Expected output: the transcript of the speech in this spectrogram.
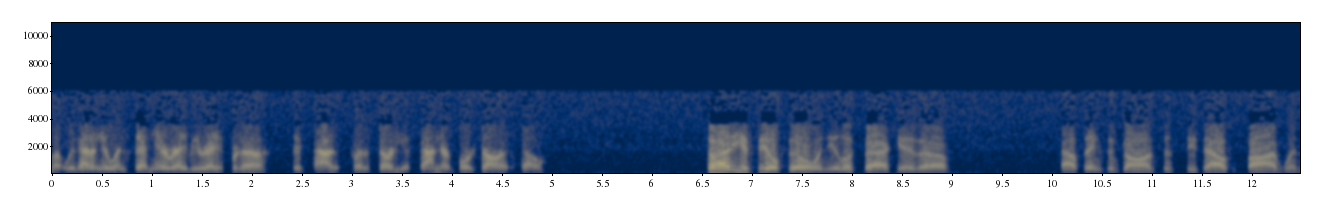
but we got a new one sitting here ready to be ready for the uh, for the 30th down there at Port Charlotte. So. So how do you feel, Phil, when you look back at uh, how things have gone since 2005, when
